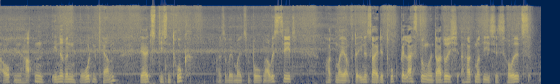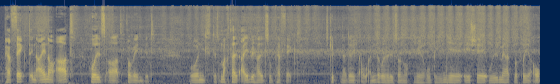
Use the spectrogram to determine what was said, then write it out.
auch einen harten inneren roten Kern, der jetzt diesen Druck, also wenn man jetzt einen Bogen auszieht, hat man ja auf der Innenseite Druckbelastung und dadurch hat man dieses Holz perfekt in einer Art Holzart verwendet. Und das macht halt Eibe halt so perfekt. Es gibt natürlich auch andere Hölzer noch, wie Robinie, Esche, Ulme hat man früher auch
